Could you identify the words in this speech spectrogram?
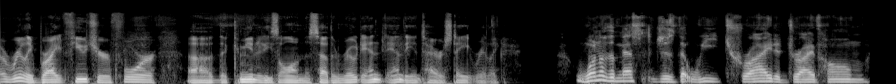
a really bright future for uh, the communities along the southern route and, and the entire state, really. One of the messages that we try to drive home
